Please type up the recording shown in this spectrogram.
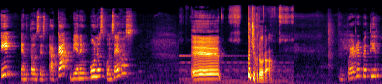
Y entonces acá vienen unos consejos. Eh. ¿Me puede repetir?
